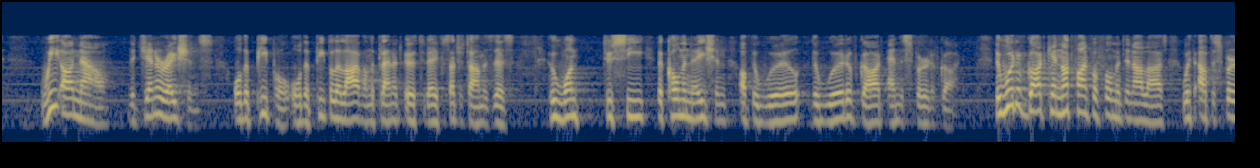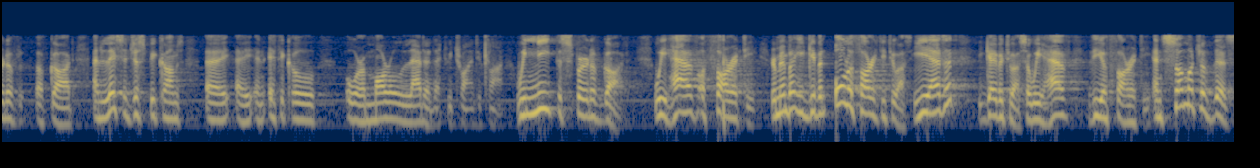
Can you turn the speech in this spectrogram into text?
We are now the generations or the people or the people alive on the planet Earth today for such a time as this who want to see the culmination of the word, the word of God and the Spirit of God. The Word of God cannot find fulfillment in our lives without the Spirit of, of God, unless it just becomes a, a, an ethical or a moral ladder that we're trying to climb. We need the Spirit of God. We have authority. Remember, He given all authority to us. He has it, He gave it to us. So we have the authority. And so much of this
